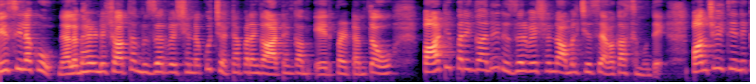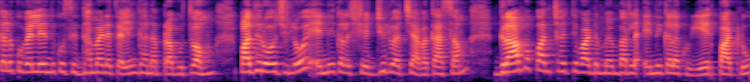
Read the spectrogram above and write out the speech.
బీసీలకు నలభై రెండు శాతం రిజర్వేషన్లకు చట్టపరంగా ఆటంకం ఏర్పడటంతో పార్టీ పరంగానే రిజర్వేషన్ను అమలు చేసే అవకాశం ఉంది. పంచాయతీ ఎన్నికలకు వెళ్ళేందుకు సిద్ధమైన తెలంగాణ ప్రభుత్వం పది రోజుల్లో ఎన్నికల షెడ్యూల్ వచ్చే అవకాశం గ్రామ పంచాయతీ వార్డు మెంబర్ల ఎన్నికలకు ఏ ఏర్పాట్లు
